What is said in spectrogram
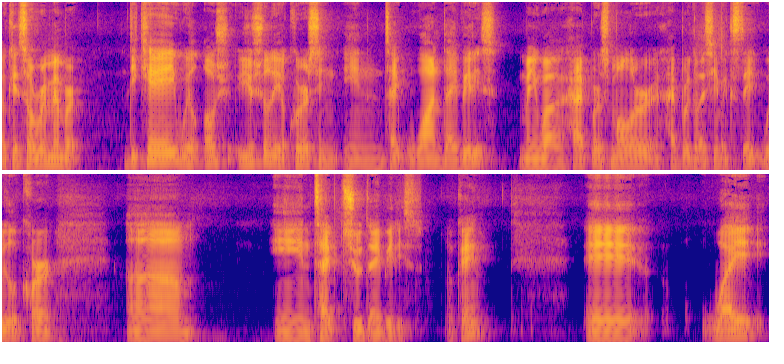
Okay, so remember, DKA will usually occurs in, in type 1 diabetes. Meanwhile, hypersmolar hyperglycemic state will occur um, in type 2 diabetes. Okay. Uh, why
